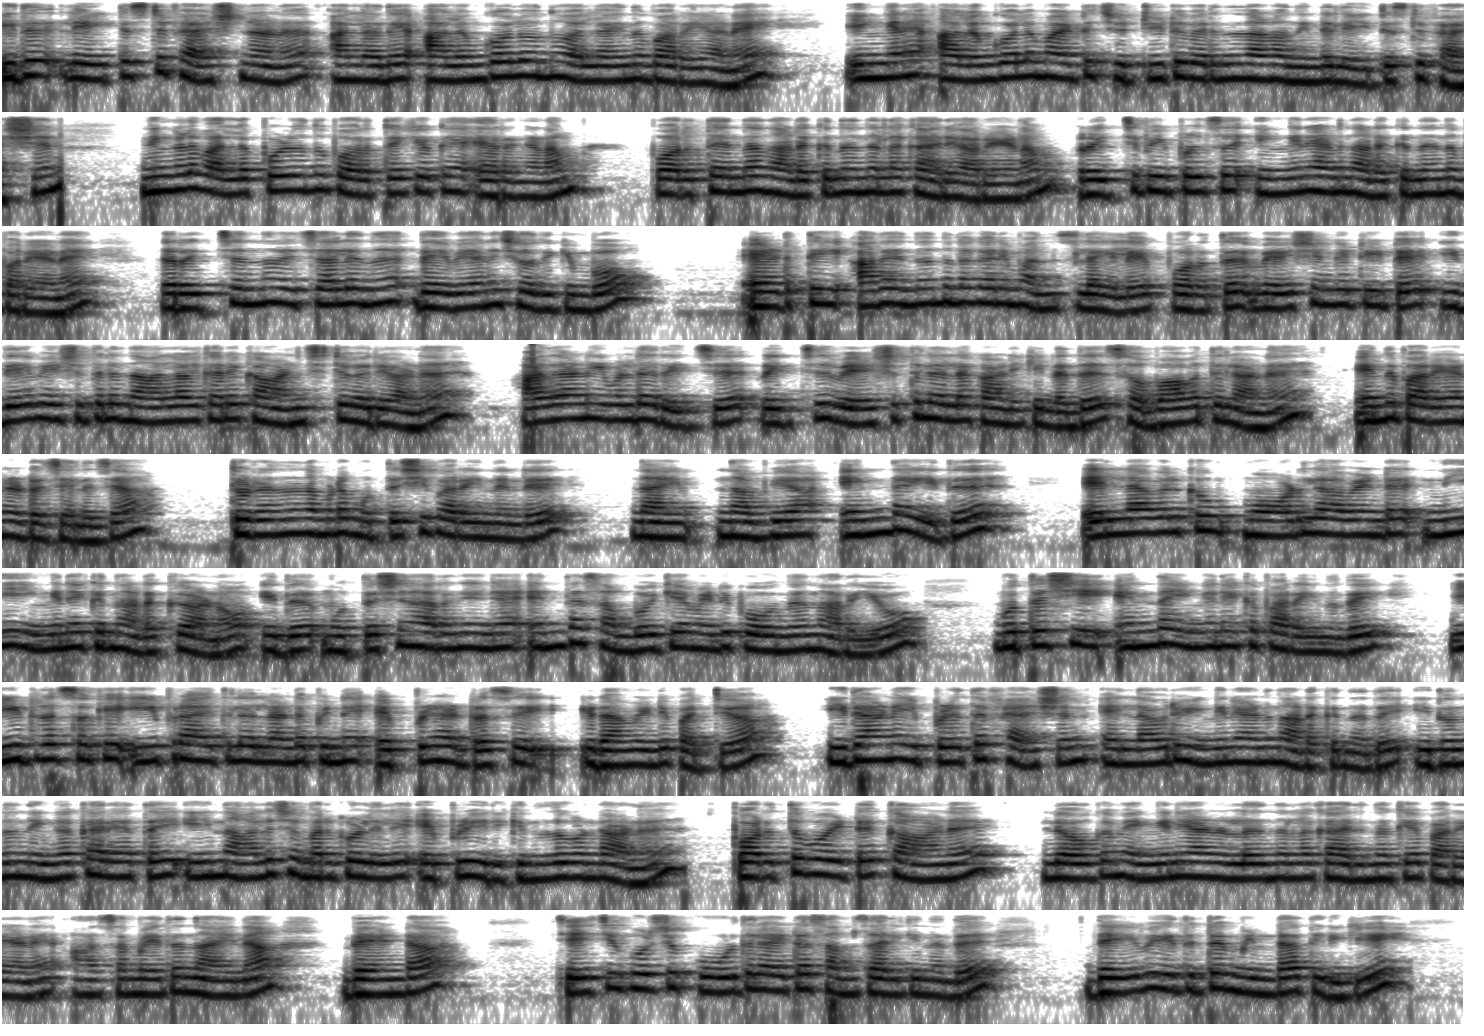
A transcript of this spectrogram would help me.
ഇത് ലേറ്റസ്റ്റ് ഫാഷനാണ് അല്ലാതെ അലങ്കോലമൊന്നും അല്ല എന്ന് പറയാണേ. ഇങ്ങനെ അലങ്കോലമായിട്ട് ചുറ്റിയിട്ട് വരുന്നതാണോ നിന്റെ ലേറ്റസ്റ്റ് ഫാഷൻ നിങ്ങൾ വല്ലപ്പോഴും ഒന്ന് പുറത്തേക്കൊക്കെ ഇറങ്ങണം. പുറത്ത് എന്താ നടക്കുന്നതെന്നുള്ള കാര്യം അറിയണം. റിച്ച് പീപ്പിൾസ് ഇങ്ങനെയാണ് നടക്കുന്നതെന്ന് പറയണേ. റിച്ച് എന്ന് വെച്ചാൽ എന്ന് ദേവയാനി ചോദിക്കുമ്പോൾ ഏടത്തി അതെന്താന്നുള്ള കാര്യം മനസ്സിലായില്ലേ? പുറത്ത് വേഷം കെട്ടിയിട്ട് ഇതേ വേഷത്തിൽ നാലാൾക്കാരെ കാണിച്ചിട്ട് വരികയാണ്. അതാണ് ഇവളുടെ റിച്ച് റിച്ച് വേഷത്തിലല്ല കാണിക്കേണ്ടത് സ്വഭാവത്തിലാണ്. എന്ന് പറയാണ് കേട്ടോ ജലജ. തുടർന്ന് നമ്മുടെ മുത്തശ്ശി പറയുന്നുണ്ട് നവ്യ എന്താ ഇത്? എല്ലാവർക്കും മോഡൽ ആവേണ്ട നീ ഇങ്ങനെയൊക്കെ നടക്കുകയാണോ? ഇത് മുത്തശ്ശൻ അറിഞ്ഞു കഴിഞ്ഞാൽ എന്താ സംഭവിക്കാൻ വേണ്ടി പോകുന്നതെന്ന് അറിയോ മുത്തശ്ശി എന്താ ഇങ്ങനെയൊക്കെ പറയുന്നത്? ഈ ഡ്രസ്സൊക്കെ ഈ പ്രായത്തിലല്ലാണ്ട് പിന്നെ എപ്പോഴാ ഡ്രസ്സ് ഇടാൻ വേണ്ടി പറ്റുക? ഇതാണ് ഇപ്പോഴത്തെ ഫാഷൻ എല്ലാവരും ഇങ്ങനെയാണ് നടക്കുന്നത്. ഇതൊന്നും നിങ്ങൾക്കറിയാത്ത ഈ നാല് ചുമർക്കുള്ളിൽ എപ്പോഴും ഇരിക്കുന്നത് കൊണ്ടാണ്. പുറത്തു പോയിട്ട് കാണ് ലോകം എങ്ങനെയാണുള്ളതെന്നുള്ള കാര്യം എന്നൊക്കെ പറയണേ. ആ സമയത്ത് നയന വേണ്ട. ചേച്ചി കുറിച്ച് കൂടുതലായിട്ടാണ് സംസാരിക്കുന്നത്. ദയവ് ചെയ്തിട്ട് മിണ്ടാതിരിക്കേ.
